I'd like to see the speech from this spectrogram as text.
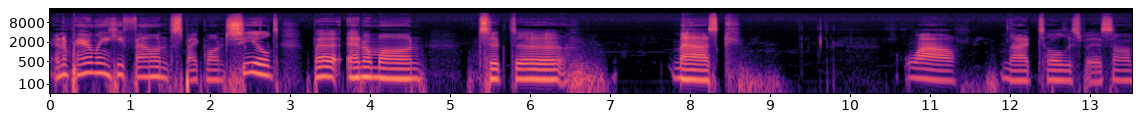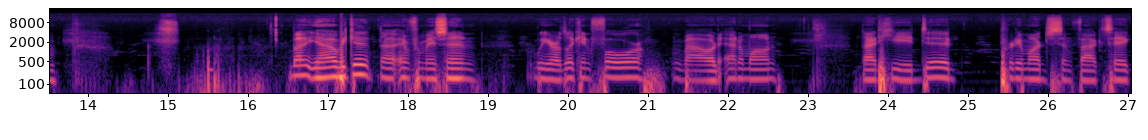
And apparently he found Spikemon's shield, but Etomon took the mask. Wow. I totally spaced um but yeah, we get the information we are looking for about Etomon. That he did pretty much, in fact, take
